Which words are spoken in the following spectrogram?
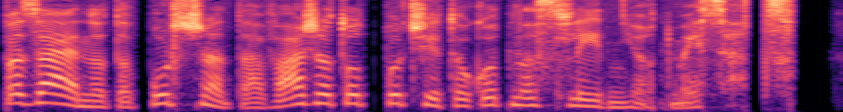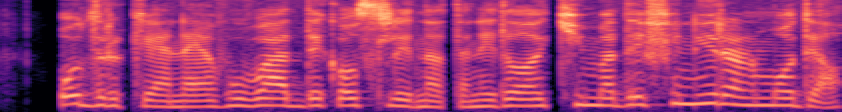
па заедно да почнат да важат од почетокот на следниот месец. Одрке најавуваат дека од следната недела ќе има дефиниран модел,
